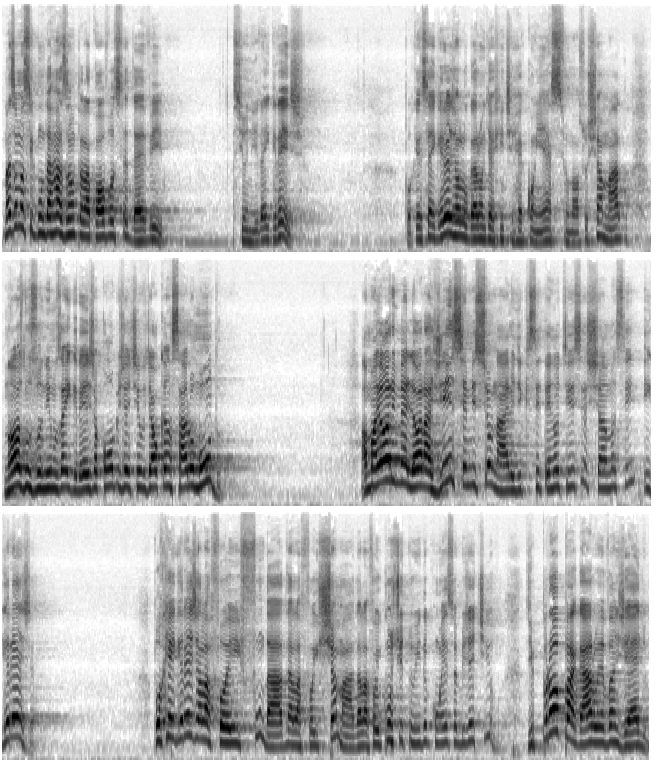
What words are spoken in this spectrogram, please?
Mas uma segunda razão pela qual você deve se unir à igreja. Porque se a igreja é o lugar onde a gente reconhece o nosso chamado, nós nos unimos à igreja com o objetivo de alcançar o mundo. A maior e melhor agência missionária de que se tem notícias chama-se igreja. Porque a igreja ela foi fundada, ela foi chamada, ela foi constituída com esse objetivo, de propagar o evangelho,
